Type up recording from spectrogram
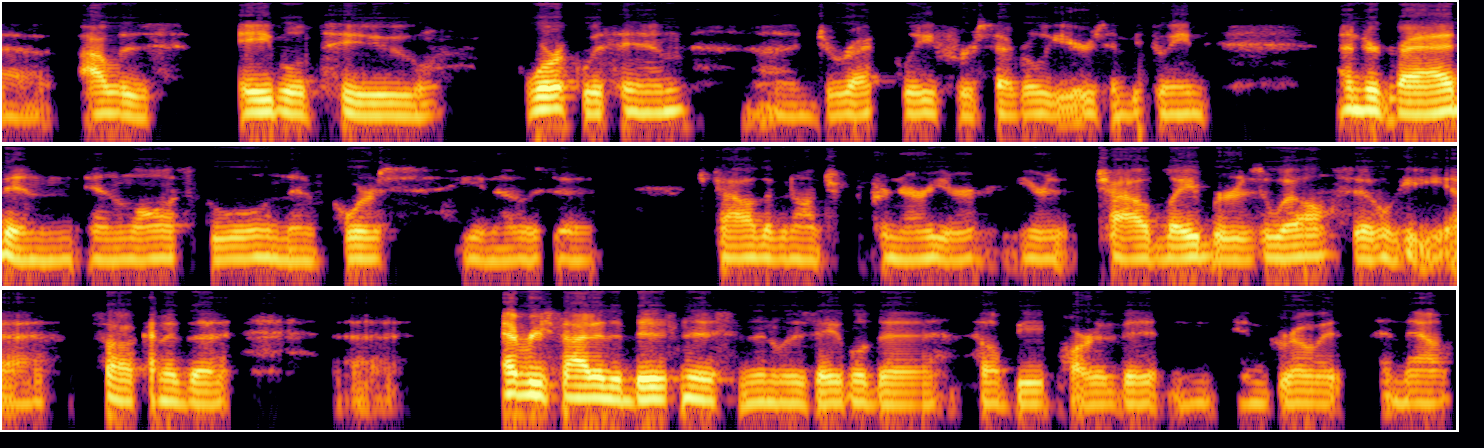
uh, I was able to work with him uh, directly for several years in between undergrad and, and law school. And then, of course, you know, as a child of an entrepreneur, you're, you're child labor as well. So we uh, saw kind of the uh, every side of the business and then was able to help be a part of it and, and grow it. And now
